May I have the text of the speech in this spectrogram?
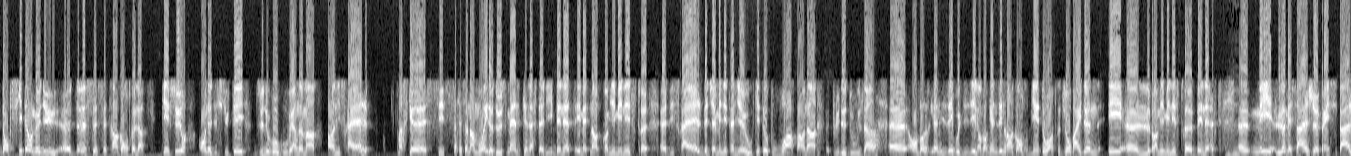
donc ce qui était au menu de cette rencontre-là, bien sûr, on a discuté du nouveau gouvernement en Israël parce que c'est ça fait seulement moins de deux semaines que Naftali Bennett est maintenant premier ministre euh, d'Israël, Benjamin Netanyahu qui était au pouvoir pendant euh, plus de 12 ans. Euh, on va organiser, vous le disiez, on va organiser une rencontre bientôt entre Joe Biden et le premier ministre Bennett. Mhm. mais le message principal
